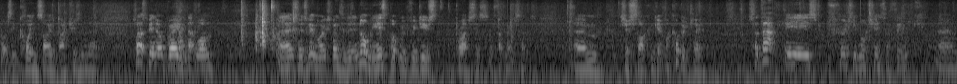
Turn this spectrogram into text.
what's it, coin size batteries in there. So that's been upgraded, that one. Uh, so it's a bit more expensive than it normally is, but we've reduced the prices, if that makes sense. Um, just so I can get my cupboard clear. So that is pretty much it, I think. Um,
